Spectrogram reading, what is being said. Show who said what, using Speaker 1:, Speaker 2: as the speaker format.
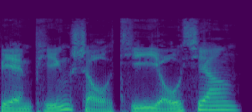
Speaker 1: 扁平手提油箱。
